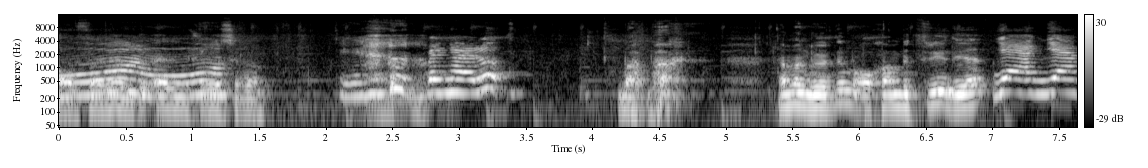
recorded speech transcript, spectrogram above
aferin. Dur, elimi şuraya sıkalım. เป็นไงลูก Bak bak. Hemen gördün mü Okan bitiriyor diye. แยงแยง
